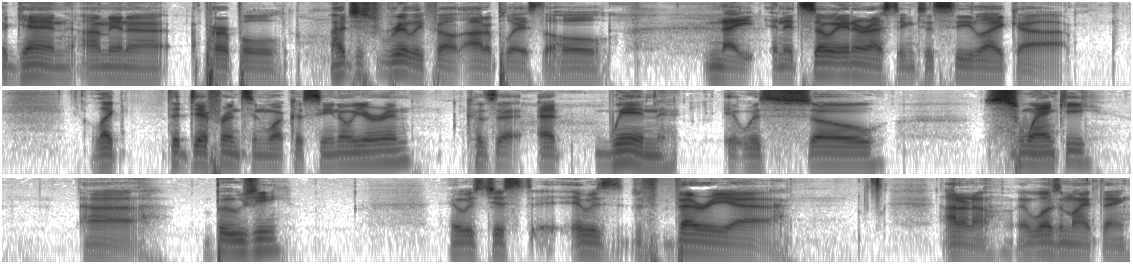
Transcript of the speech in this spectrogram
again. I'm in a, a purple. I just really felt out of place the whole night, and it's so interesting to see like uh, like the difference in what casino you're in. Because at, at Wynn, it was so swanky, uh, bougie. It was just, it was very. Uh, I don't know. It wasn't my thing.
